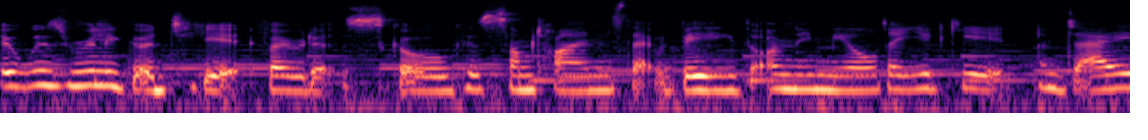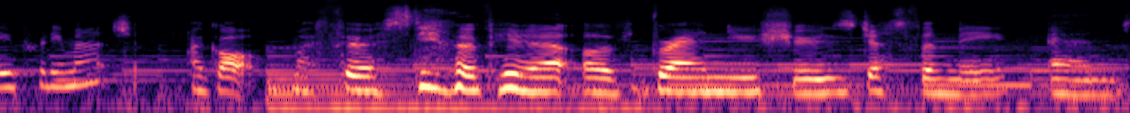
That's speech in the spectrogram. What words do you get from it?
It was really good to get food at school because sometimes that would be the only meal that you'd get a day pretty much. I got my first ever pair of brand new shoes just for me. And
